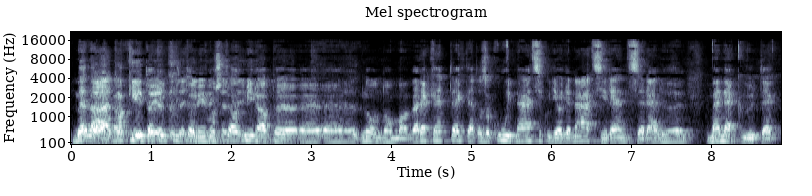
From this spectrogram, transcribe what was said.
bevágnak, mint akik tudom, most a minap ö, ö, ö, Londonban verekedtek, tehát azok úgy nácik, ugye, hogy a náci rendszer elől menekültek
